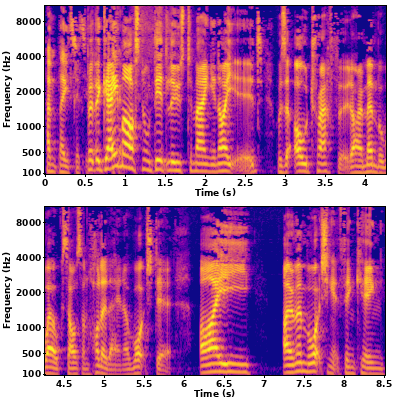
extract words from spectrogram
haven't played City. But the game Okay. Arsenal did lose to Man United was at Old Trafford. I remember well because I was on holiday and I watched it. I I remember watching it thinking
